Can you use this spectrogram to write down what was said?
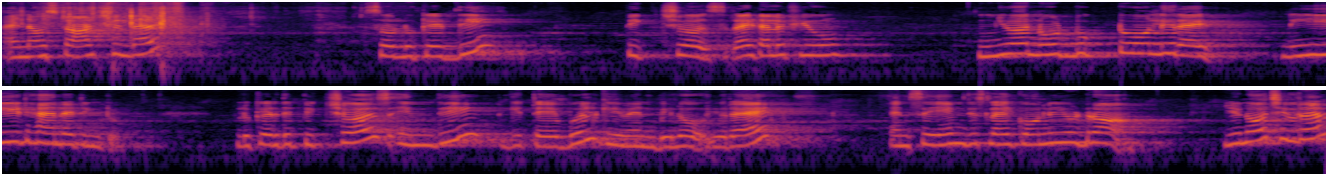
And now start children. So look at the pictures. Write all of you? In your notebook to only write need handwriting too. Look at the pictures in the table given below you write and same just like only you draw. You know children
